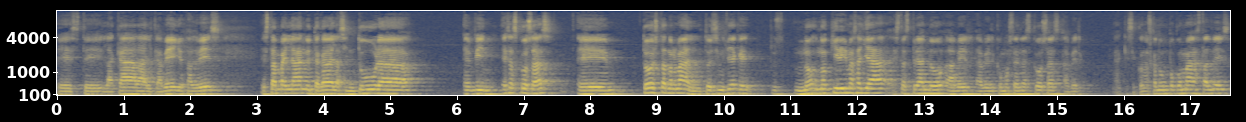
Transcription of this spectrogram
este, la cara, el cabello tal vez, están bailando y te agarra la cintura, en fin, esas cosas, eh, todo está normal, entonces significa que pues, no, no, quiere ir más allá, está esperando a ver, a ver cómo están las cosas, a ver, a que se conozcan un poco más tal vez,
